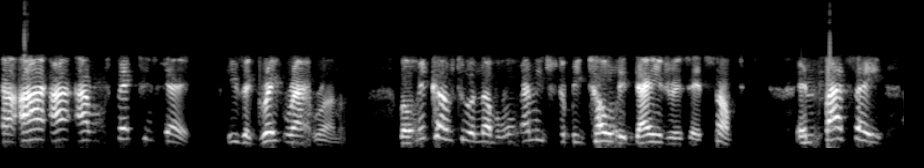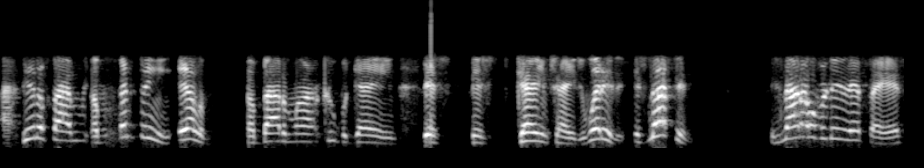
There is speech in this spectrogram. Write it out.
Now, I, I, I respect his game. He's a great route runner. But when it comes to a number one, I need you to be totally dangerous at something. And if I say identify uh, one thing element about a Amari Cooper game that's that's game changing, what is it? It's nothing. He's not over there that fast.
